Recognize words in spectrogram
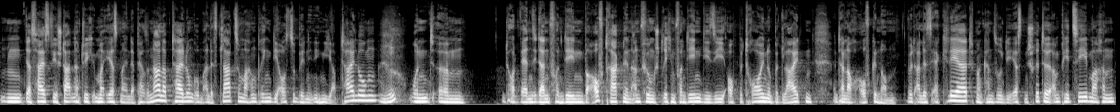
Mm, Das heißt, wir starten natürlich immer erstmal in der Personalabteilung, um alles klar zu machen, bringen die Auszubildenden in die Abteilung und ähm, Dort werden sie dann von den Beauftragten, in Anführungsstrichen, von denen, die sie auch betreuen und begleiten, dann auch aufgenommen. Wird alles erklärt, man kann so die ersten Schritte am PC machen.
